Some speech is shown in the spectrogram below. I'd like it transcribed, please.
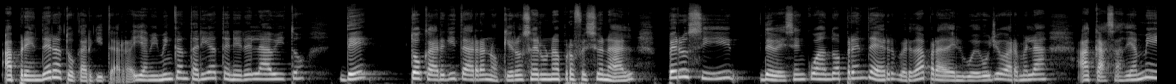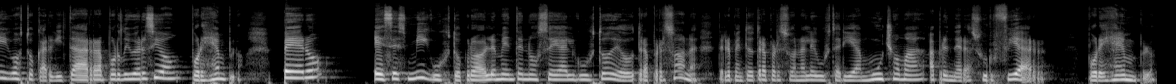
aprender a tocar guitarra y a mí me encantaría tener el hábito de tocar guitarra, no quiero ser una profesional, pero sí de vez en cuando aprender, ¿verdad? Para de luego llevármela a casas de amigos, tocar guitarra por diversión, por ejemplo. Pero ese es mi gusto, probablemente no sea el gusto de otra persona. De repente a otra persona le gustaría mucho más aprender a surfear, por ejemplo,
